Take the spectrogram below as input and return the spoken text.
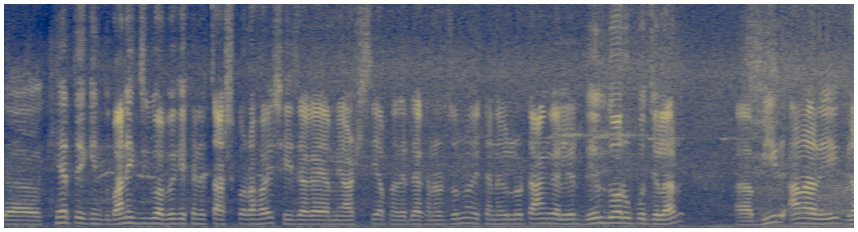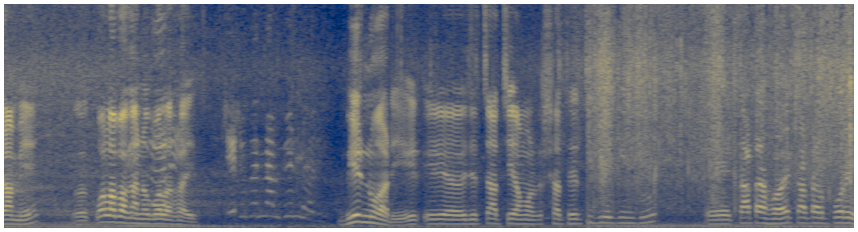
আহ, খেতে কিন্তু বাণিজ্যিকভাবে এখানে চাষ করা হয়। সেই জায়গায় আমি আসছি আপনাদের দেখানোর জন্য। এখানে হলো টাঙ্গাইলের দেলদুয়ার উপজেলার বীর আনারি গ্রামে কলা বাগানও বলা হয়। বীরনোয়ারি যে চাচি আমার সাথে দিয়ে কিন্তু কাটা হয়। কাটার পরে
